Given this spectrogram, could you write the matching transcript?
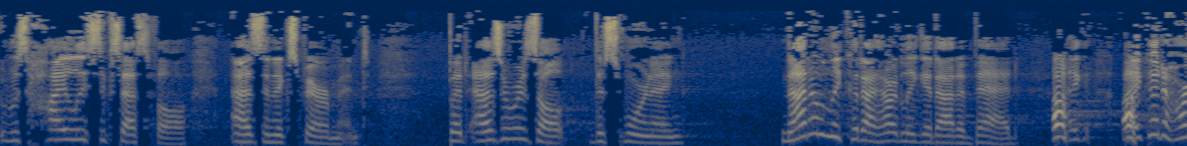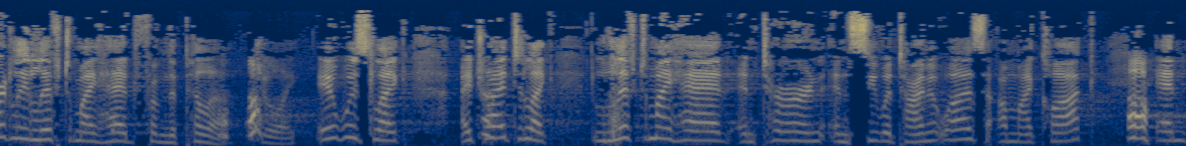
it was highly successful as an experiment, but as a result, this morning, not only could I hardly get out of bed, I, I could hardly lift my head from the pillow, Julie. It was like I tried to like lift my head and turn and see what time it was on my clock, oh. and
